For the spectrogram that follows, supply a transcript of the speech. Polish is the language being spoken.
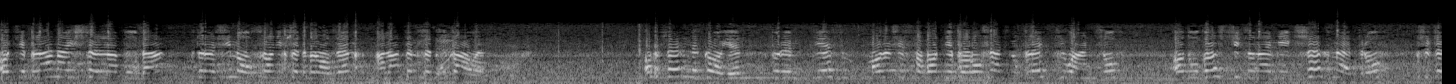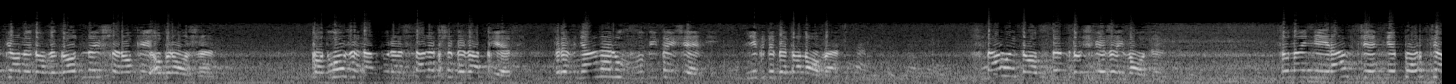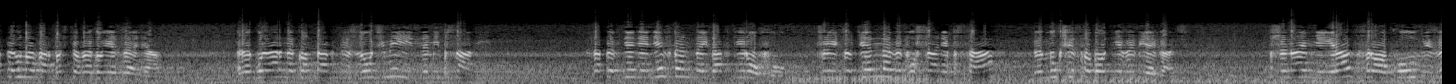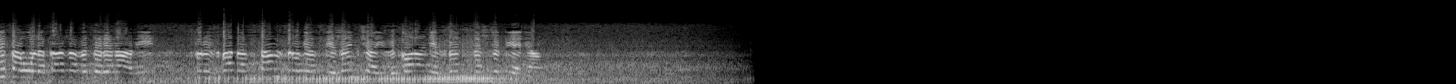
Ocieplana i szczelna buda, która zimą chroni przed mrozem, a latem przed upałem. Obszerny kojec, którym pies może się swobodnie poruszać lub lekki łańcuch o długości co najmniej 3 metrów przyczepiony do wygodnej, szerokiej obroży. Podłoże, na którym stale przebywa pies, drewniane lub z ubitej ziemi, nigdy betonowe. Stały dostęp do świeżej wody. Co najmniej raz dziennie jedzenia. Regularne kontakty z ludźmi i innymi psami. Zapewnienie niezbędnej dawki ruchu, czyli codzienne wypuszczanie psa, by mógł się swobodnie wybiegać. Przynajmniej raz w roku wizyta u lekarza weterynarii, który zbada stan zdrowia zwierzęcia i wykona niezbędne szczepienia.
